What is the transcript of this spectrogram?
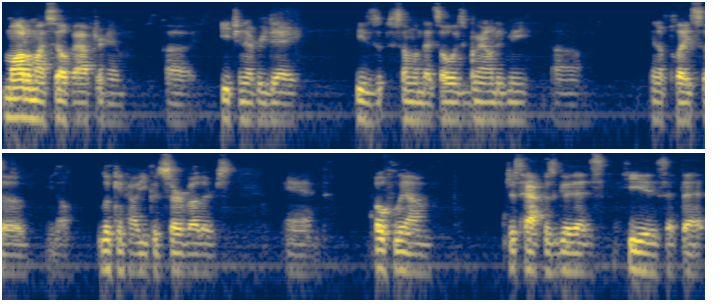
model myself after him uh, each and every day. He's someone that's always grounded me um, in a place of, you know, looking how you could serve others. And hopefully I'm just half as good as he is at that.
